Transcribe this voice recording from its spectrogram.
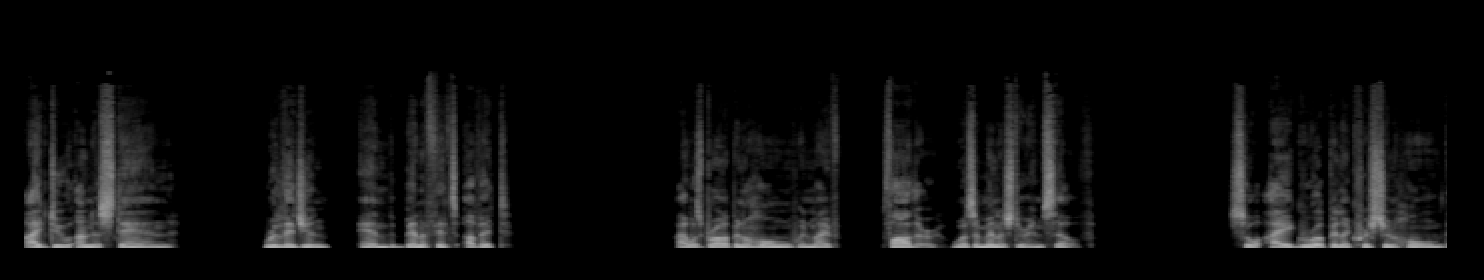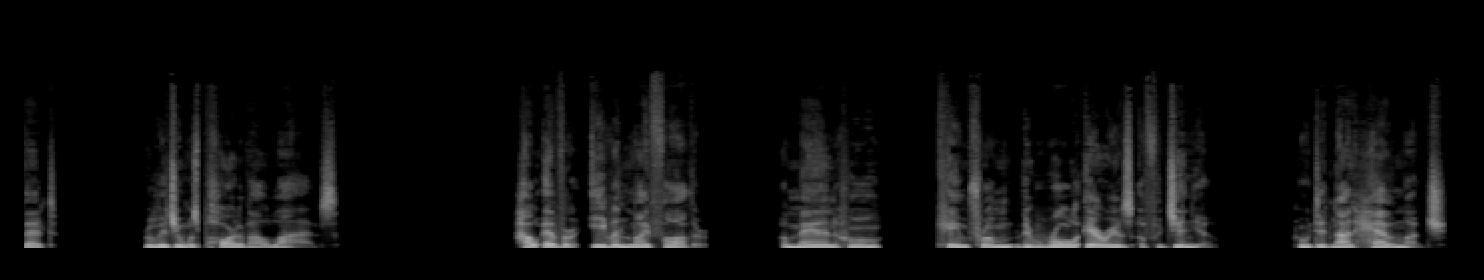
I do understand religion and the benefits of it. I was brought up in a home when my father was a minister himself. So I grew up in a Christian home that religion was part of our lives. However, even my father, a man who came from the rural areas of Virginia, who did not have much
